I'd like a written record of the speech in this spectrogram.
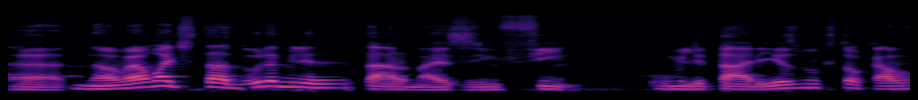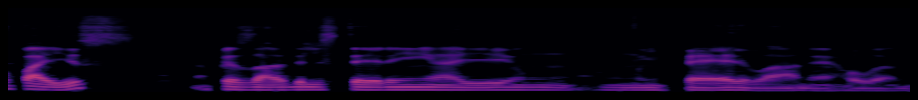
Uh, não é uma ditadura militar, mas enfim, o militarismo que tocava o país, apesar deles terem aí um, um império lá, né, rolando.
